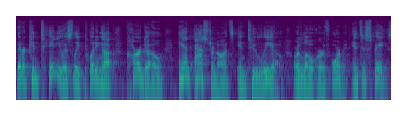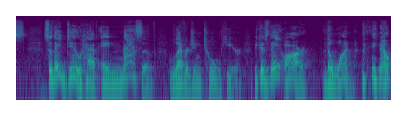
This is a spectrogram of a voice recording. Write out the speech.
that are continuously putting up cargo and astronauts into LEO or low Earth orbit, into space. So they do have a massive leveraging tool here because they are the one. you know,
